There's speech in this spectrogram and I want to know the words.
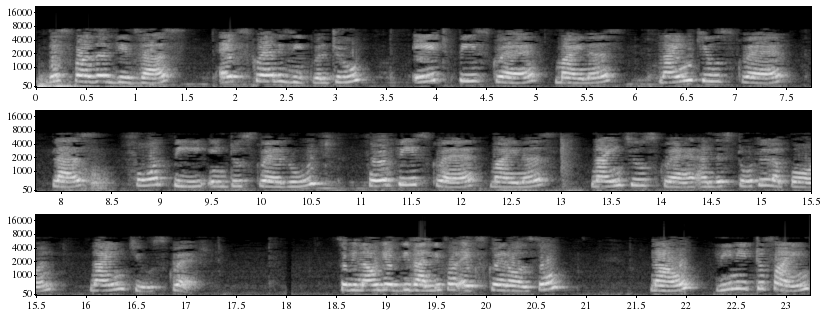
This further gives us x square is equal to 8p square minus 9q square plus 4p into square root 4p square minus 9q square and this total upon 9q square. So we now get the value for x square also. Now we need to find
